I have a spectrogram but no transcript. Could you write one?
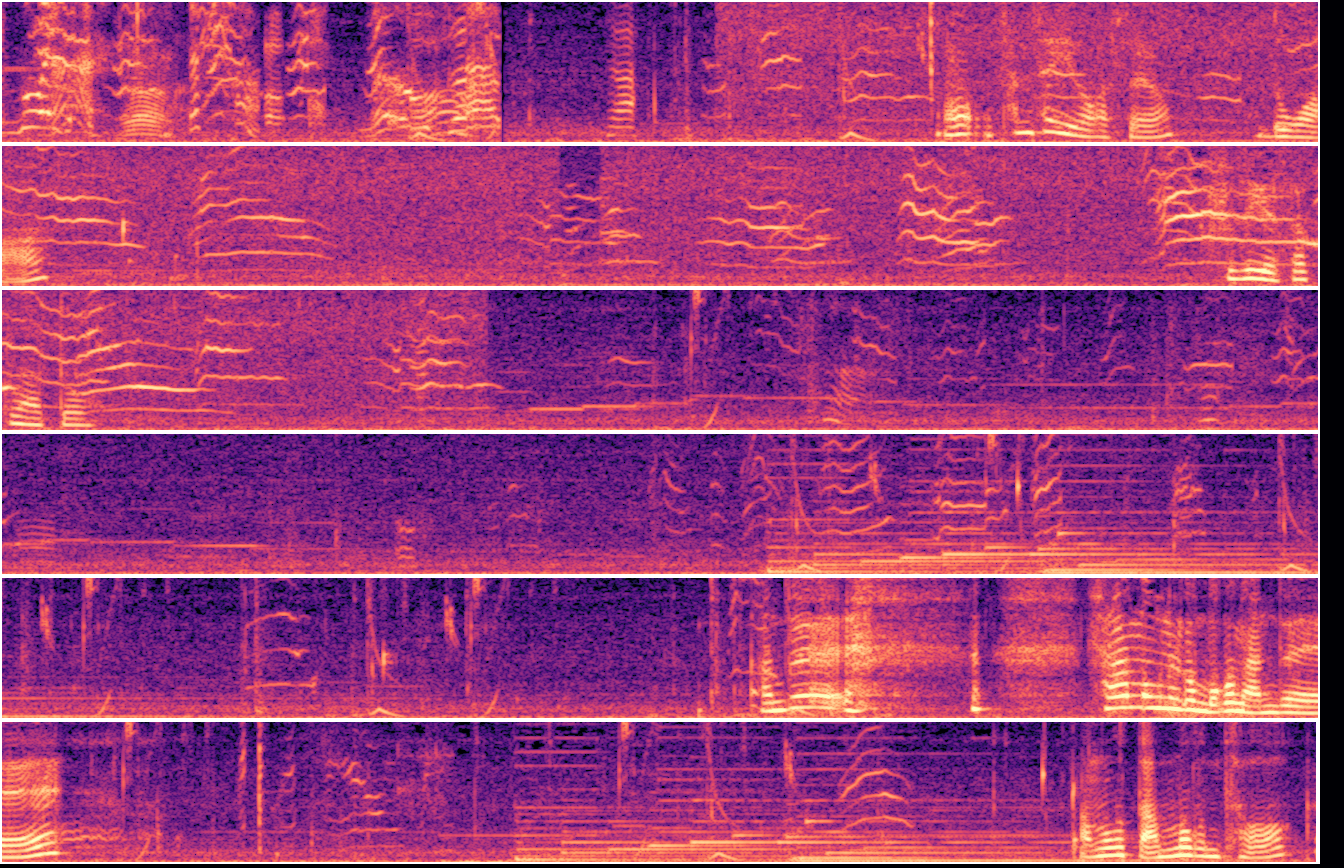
Oh. Ah. 어, 삼색이가 왔어요. 노아. 수지개 쌌구나 또. 안 돼. 사람 먹는 건 먹으면 안 돼. 아무것도 안 먹은 척.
